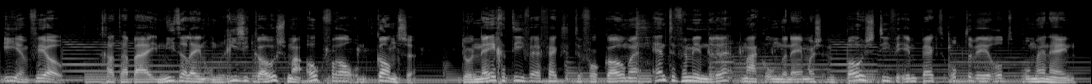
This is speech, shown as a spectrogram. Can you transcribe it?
IMVO. Het gaat daarbij niet alleen om risico's, maar ook vooral om kansen. Door negatieve effecten te voorkomen en te verminderen, maken ondernemers een positieve impact op de wereld om hen heen.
